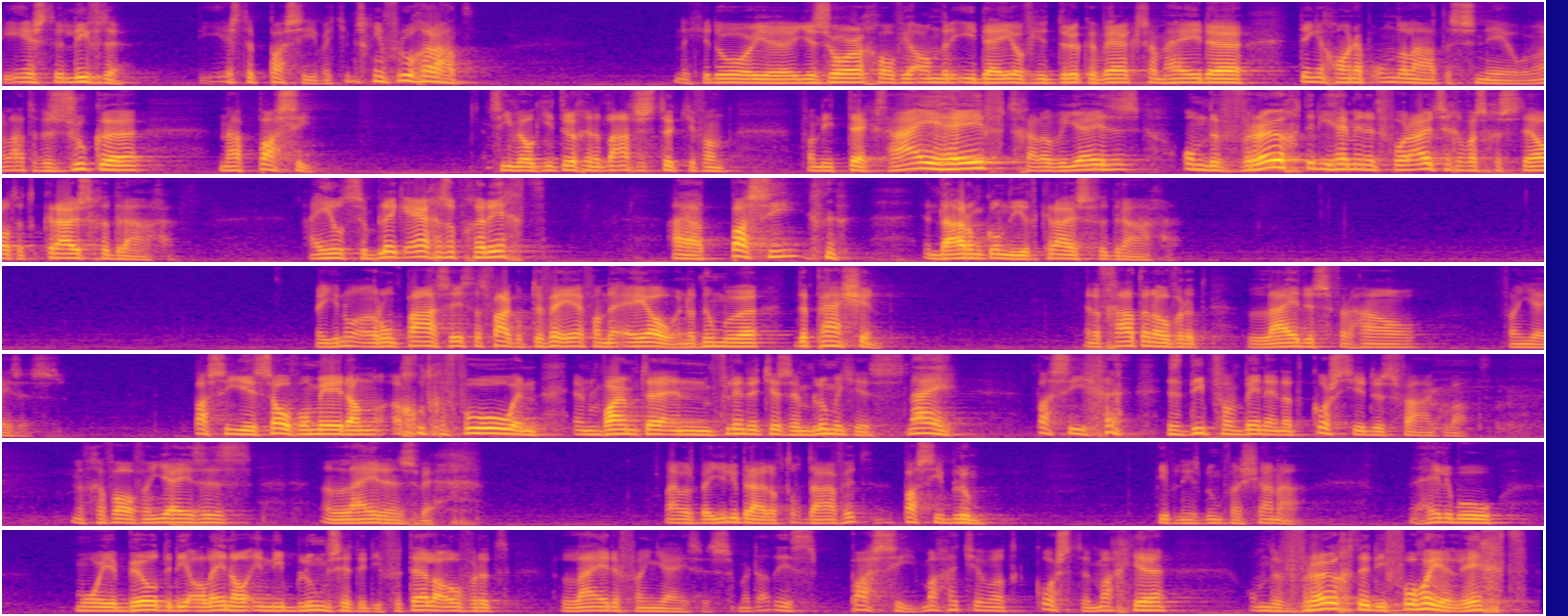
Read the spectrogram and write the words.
Die eerste liefde, die eerste passie, wat je misschien vroeger had. Dat je door je, je zorgen of je andere ideeën of je drukke werkzaamheden dingen gewoon hebt onder laten sneeuwen. Maar laten we zoeken naar passie. Dat zien we ook hier terug in het laatste stukje van, van die tekst. Hij heeft, gaat over Jezus, om de vreugde die hem in het vooruitzicht was gesteld, het kruis gedragen. Hij hield zijn blik ergens op gericht. Hij had passie en daarom kon hij het kruis verdragen. Weet je nog, rond Pasen is dat vaak op tv hè, van de EO en dat noemen we The Passion. En dat gaat dan over het leidersverhaal van Jezus. Passie is zoveel meer dan een goed gevoel en, en warmte en vlindertjes en bloemetjes. Nee, passie is diep van binnen en dat kost je dus vaak wat. In het geval van Jezus een lijdensweg. Hij was bij jullie bruiloft toch, David? Passiebloem. Lievelingsbloem van Shanna. Een heleboel mooie beelden die alleen al in die bloem zitten. Die vertellen over het lijden van Jezus. Maar dat is passie. Mag het je wat kosten? Mag je om de vreugde die voor je ligt,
